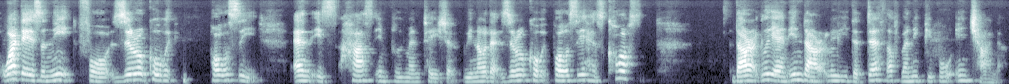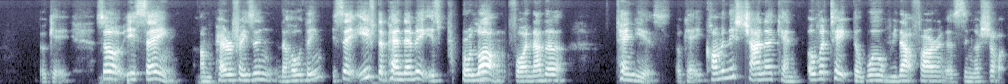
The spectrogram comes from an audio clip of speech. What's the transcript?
why there is a need for zero COVID policy and its harsh implementation. We know that zero COVID policy has caused directly and indirectly the death of many people in China. Okay, so it's saying, I'm paraphrasing the whole thing. It say if the pandemic is prolonged for another 10 years, okay, communist China can overtake the world without firing a single shot.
